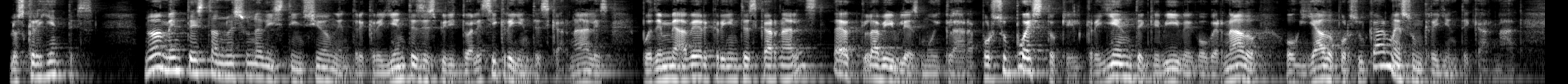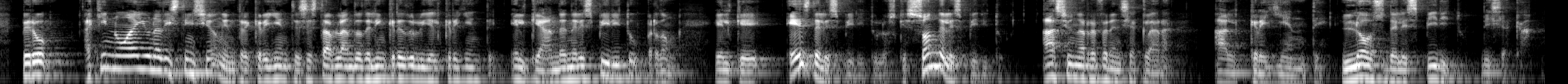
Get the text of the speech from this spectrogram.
Los creyentes. Nuevamente, esta no es una distinción entre creyentes espirituales y creyentes carnales. ¿Pueden haber creyentes carnales? La, la, Biblia es muy clara. Por supuesto que el creyente que vive gobernado o guiado por su carne es un creyente carnal. Pero aquí no hay una distinción entre creyentes. Está hablando del incrédulo y el creyente. El que anda en el Espíritu, perdón, el que es del Espíritu, los que son del Espíritu, hace una referencia clara al creyente, los del Espíritu, dice acá.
